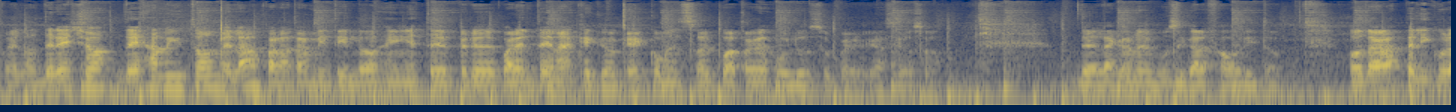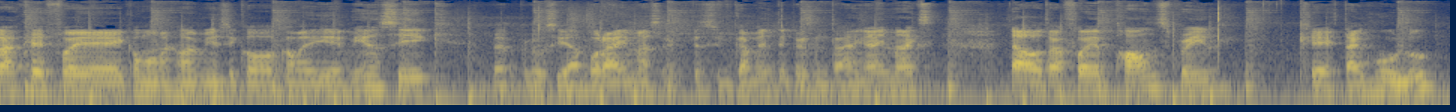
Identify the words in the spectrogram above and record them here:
pues los derechos de Hamilton, ¿verdad? Para transmitirlos en este periodo de cuarentena, que creo que comenzó el 4 de julio, súper gracioso. De verdad que es uno de mis musicales favoritos. Otra de las películas que fue como mejor musical comedy de music, producida por IMAX específicamente y presentada en IMAX. La otra fue Palm Spring, que está en Hulu.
